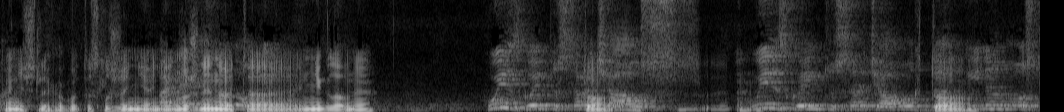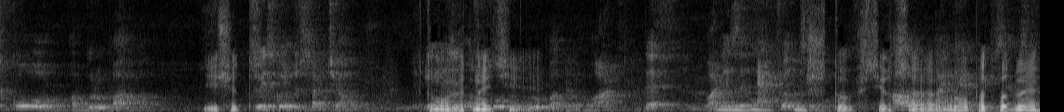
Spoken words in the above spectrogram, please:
конечно, для какого-то служения они нужны, но это не главное. кто, кто ищет, кто может найти, что в сердце Гуру Падпадмы,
